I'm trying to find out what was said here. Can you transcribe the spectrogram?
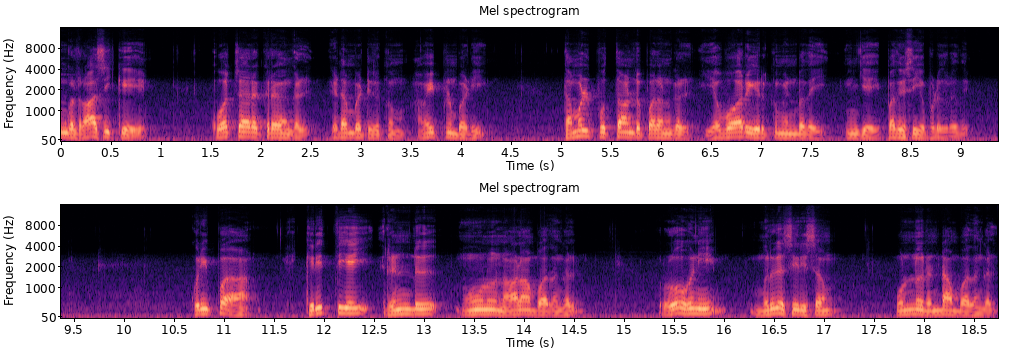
உங்கள் ராசிக்கு கோச்சார கிரகங்கள் இடம்பெற்றிருக்கும் அமைப்பின்படி தமிழ் புத்தாண்டு பலன்கள் எவ்வாறு இருக்கும் என்பதை இங்கே பதிவு செய்யப்படுகிறது. குறிப்பாக கிருத்தியை ரெண்டு மூணு நாலாம் பாதங்கள் ரோகிணி மிருகசிரிசம் ஒன்று ரெண்டாம் பாதங்கள்.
